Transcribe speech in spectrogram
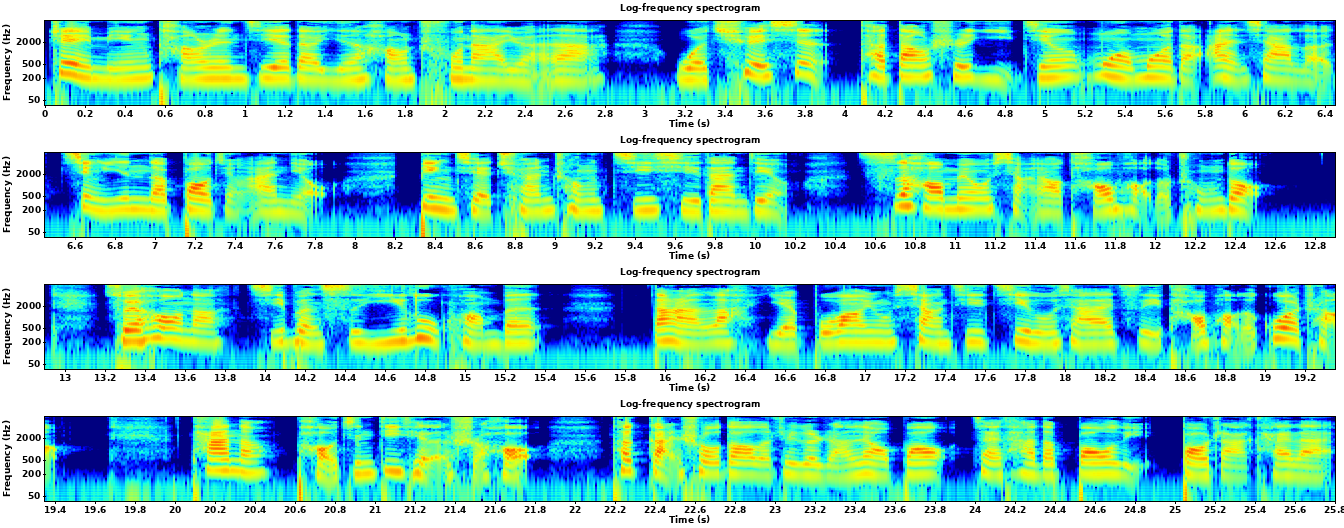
这名唐人街的银行出纳员啊，我确信他当时已经默默地按下了静音的报警按钮，并且全程极其淡定，丝毫没有想要逃跑的冲动。”随后呢，吉本斯一路狂奔，当然了，也不忘用相机记录下来自己逃跑的过程。他呢，跑进地铁的时候，他感受到了这个燃料包在他的包里爆炸开来。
